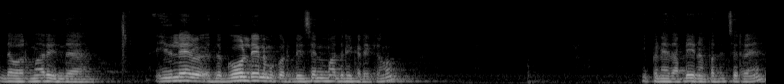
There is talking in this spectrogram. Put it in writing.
இந்த ஒரு மாதிரி இந்த இதிலே இந்த கோல்டே நமக்கு ஒரு டிசைன் மாதிரி கிடைக்கும். இப்போ நான் இதை அப்படியே நான் பதிச்சிடுறேன்.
